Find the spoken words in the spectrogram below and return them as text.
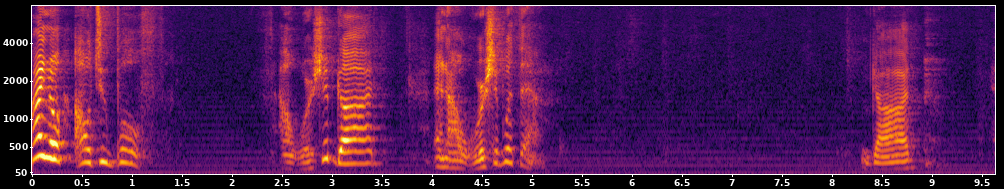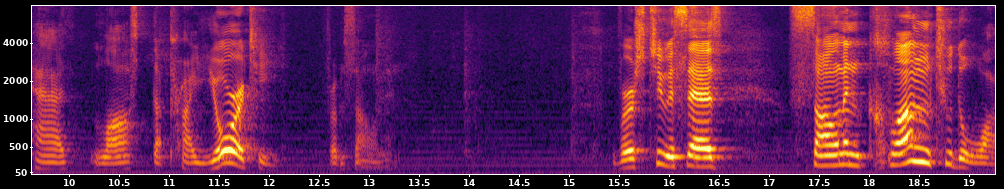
I know, I'll do both. I'll worship God and I'll worship with them. God had lost the priority from Solomon. Verse 2, it says, Solomon clung to the wives.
